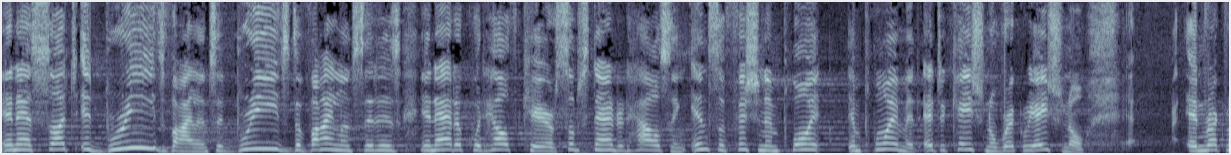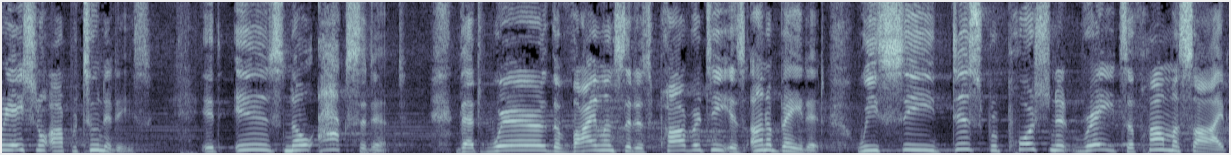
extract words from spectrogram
And as such, it breeds violence. It breeds the violence that is inadequate health care, substandard housing, insufficient employ- employment, educational, recreational, and recreational opportunities. It is no accident that where the violence that is poverty is unabated, we see disproportionate rates of homicide,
